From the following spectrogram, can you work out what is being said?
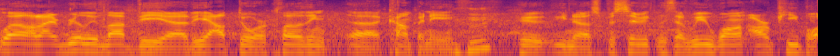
Well, and I really love the uh, the outdoor clothing uh, company mm -hmm. who you know specifically said we want our people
